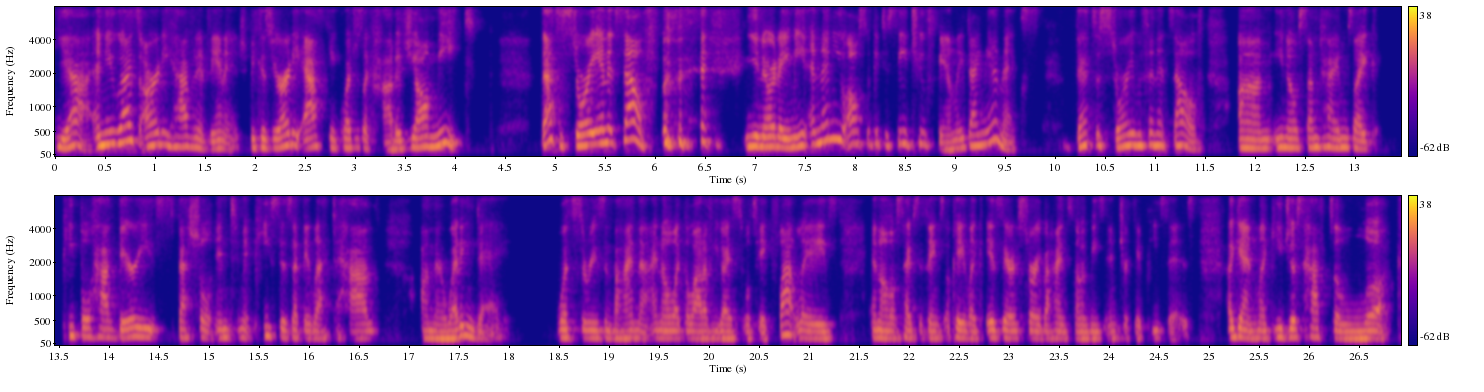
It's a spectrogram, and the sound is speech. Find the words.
Yeah. And you guys already have an advantage because you're already asking questions like, how did y'all meet? That's a story in itself. you know what I mean? And then you also get to see two family dynamics. That's a story within itself. Um, you know, sometimes like people have very special, intimate pieces that they like to have on their wedding day what's the reason behind that? I know like a lot of you guys will take flat lays and all those types of things. Okay, like is there a story behind some of these intricate pieces? Again, like you just have to look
